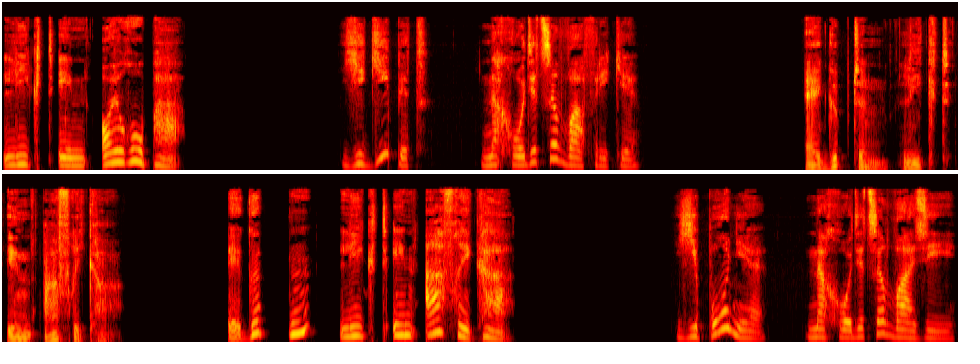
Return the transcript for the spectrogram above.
liegt in Europa. Египет находится в Африке. Ägypten liegt in Afrika. Ägypten liegt in Afrika. Япония находится в Азии.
